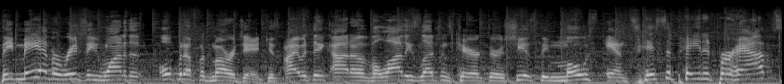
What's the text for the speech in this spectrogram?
They may have originally wanted to open up with Mara Jade because I would think out of a lot of these Legends characters, she is the most anticipated, perhaps,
